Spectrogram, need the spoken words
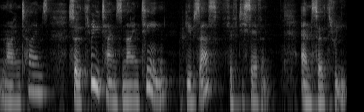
9 times. So 3 times 19 gives us 57. And so 3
